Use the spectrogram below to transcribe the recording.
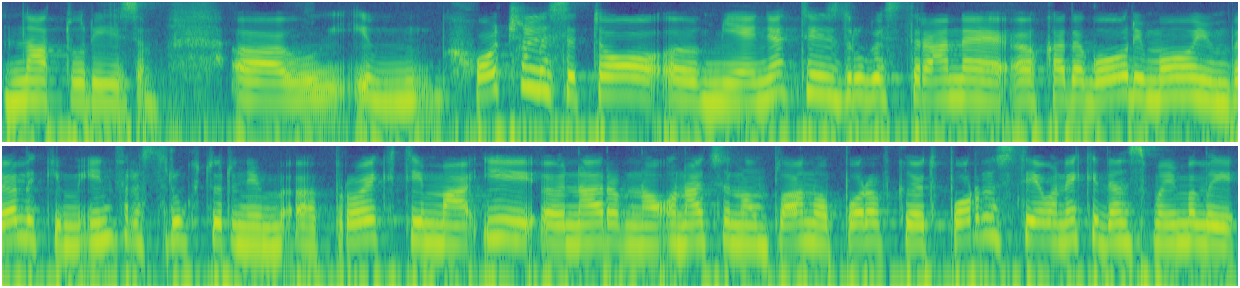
na turizam. E, hoće li se to mijenjati s druge strane kada govorimo o ovim velikim infrastrukturnim projektima i naravno o nacionalnom planu oporavka i otpornosti? Evo neki dan smo imali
